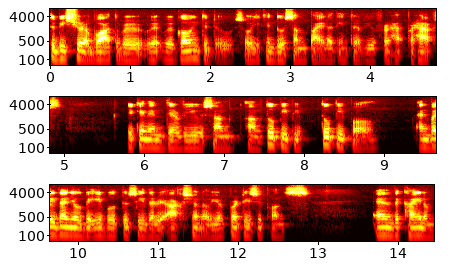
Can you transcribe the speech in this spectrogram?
to be sure of what we're, we're going to do. So you can do some pilot interview. For perhaps you can interview some um, two people two people, and by then you'll be able to see the reaction of your participants and the kind of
